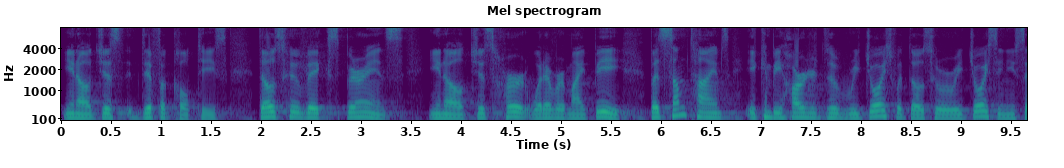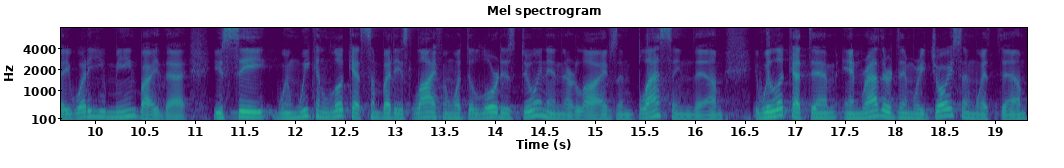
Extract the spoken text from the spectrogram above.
you know, just difficulties, those who've experienced you know, just hurt, whatever it might be. But sometimes it can be harder to rejoice with those who are rejoicing. You say, What do you mean by that? You see, when we can look at somebody's life and what the Lord is doing in their lives and blessing them, we look at them and rather than rejoicing with them,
